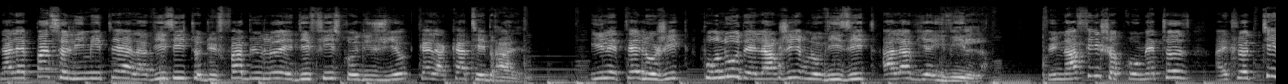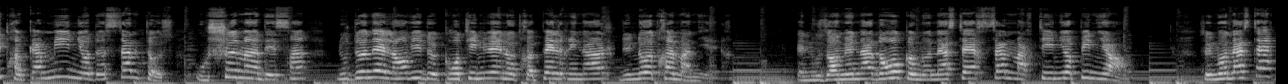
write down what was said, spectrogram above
n'allait pas se limiter à la visite du fabuleux édifice religieux qu'est la cathédrale. Il était logique pour nous d'élargir nos visites à la vieille ville. Une affiche prometteuse avec le titre Camino de Santos ou Chemin des Saints nous donnait l'envie de continuer notre pèlerinage d'une autre manière. Elle nous emmena donc au monastère San Martino Pignao. Ce monastère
